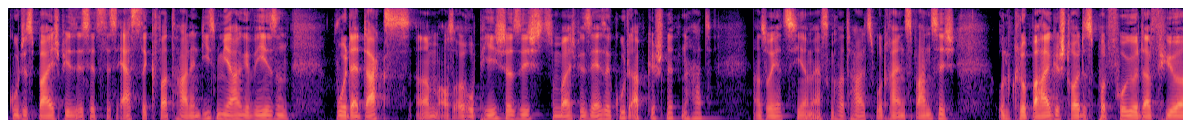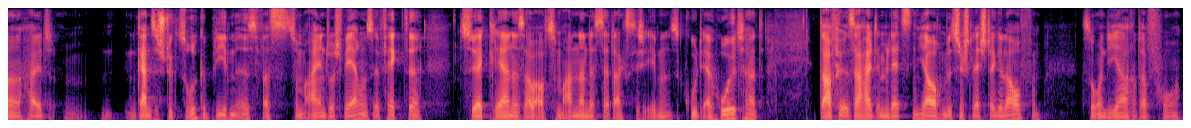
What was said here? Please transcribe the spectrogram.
Gutes Beispiel ist jetzt das erste Quartal in diesem Jahr gewesen, wo der DAX ähm, aus europäischer Sicht zum Beispiel sehr, sehr gut abgeschnitten hat. Also jetzt hier im ersten Quartal 2023 und global gestreutes Portfolio dafür halt ein ganzes Stück zurückgeblieben ist, was zum einen durch Währungseffekte zu erklären ist, aber auch zum anderen, dass der DAX sich eben gut erholt hat. Dafür ist er halt im letzten Jahr auch ein bisschen schlechter gelaufen, so in die Jahre davor.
